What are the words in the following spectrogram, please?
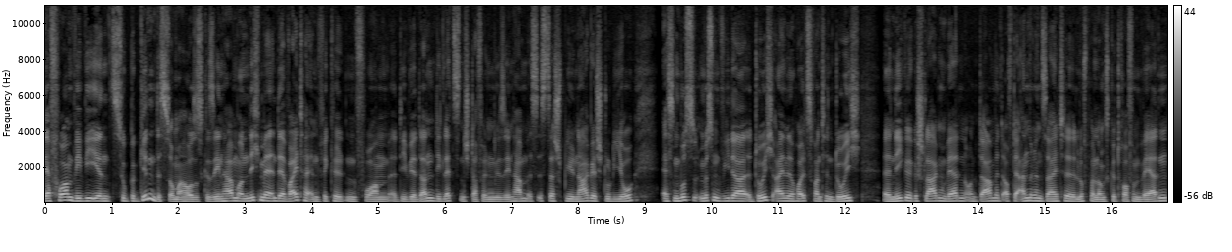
der Form, wie wir ihn zu Beginn des Sommerhauses gesehen haben und nicht mehr in der weiterentwickelten Form, äh, die wir dann die letzten Staffeln gesehen haben. Es ist das Spiel Nagelstudio. Es muss, müssen wieder durch eine Holzwand hindurch äh, Nägel geschlagen werden und damit auf der anderen Seite Luftballons getroffen werden.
